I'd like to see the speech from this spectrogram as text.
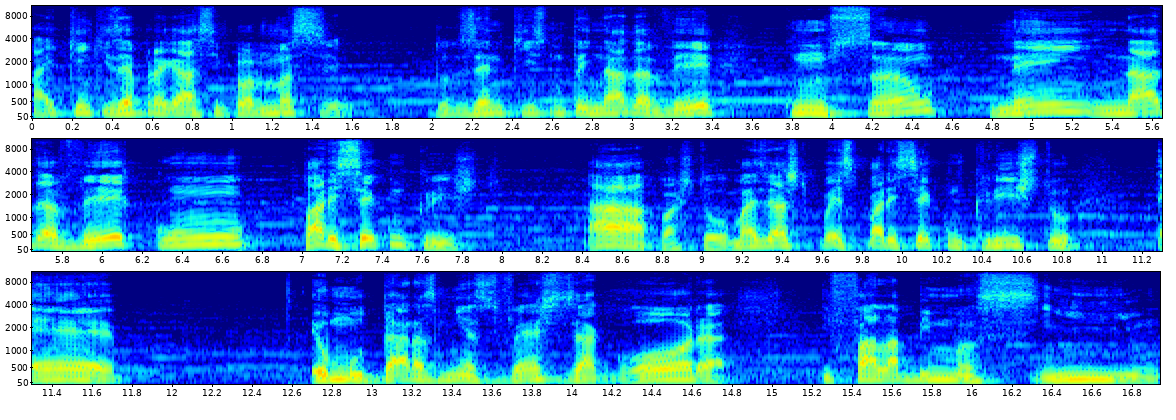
Aí quem quiser pregar assim, problema seu. Tô dizendo que isso não tem nada a ver com unção, nem nada a ver com parecer com Cristo. Ah, pastor, mas eu acho que esse parecer com Cristo é eu mudar as minhas vestes agora e falar bem mansinho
